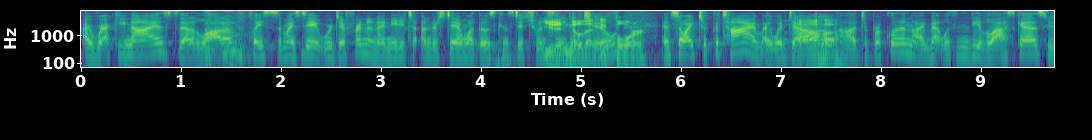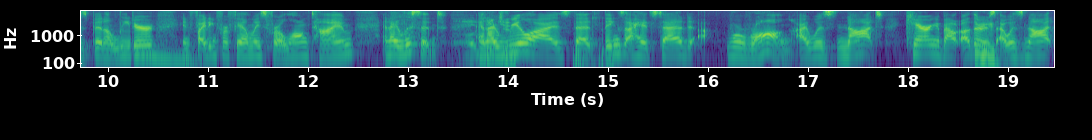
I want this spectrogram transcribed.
I recognized that a lot of places in my state were different and I needed to understand what those constituents You didn't needed know that too. before? And so I took the time. I went down Uh-huh. uh, to Brooklyn. I met with Nydia Velasquez, who's been a leader in fighting for families for a long time. And I listened. Oh, and I you? realized that things I had said were wrong. I was not caring about others. Hmm. I was not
